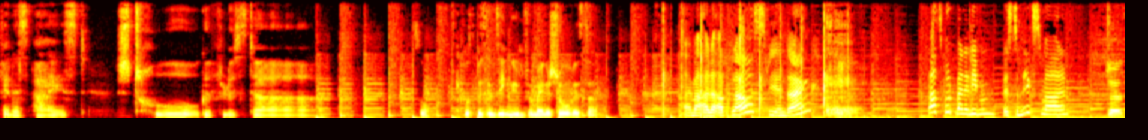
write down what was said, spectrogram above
wenn es heißt Strohgeflüster. So, ich muss ein bisschen singen üben für meine Show, wisst ihr? Einmal alle Applaus. Vielen Dank. Macht's gut, meine Lieben. Bis zum nächsten Mal. Tschüss.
